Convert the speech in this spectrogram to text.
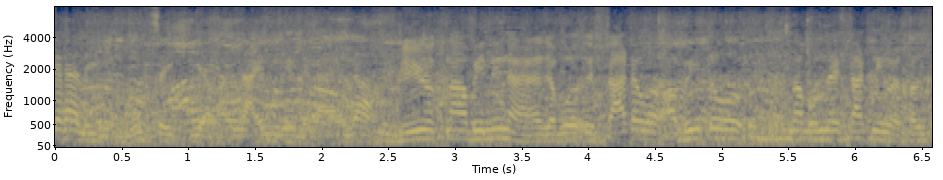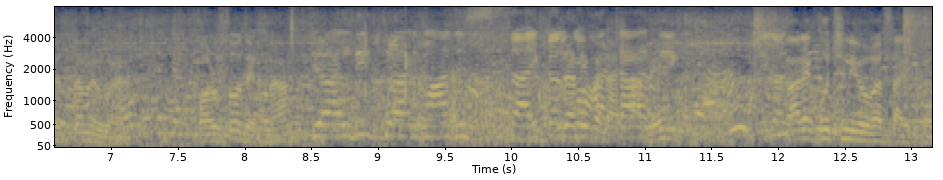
लगा नहीं बहुत सही किया। लाइन नहीं लगाया ना। भीड़ उतना अभी नहीं ना है। जब स्टार्ट अभी तो उतना घूमना स्टार्ट नहीं हुआ कलकत्ता में हुआ है। परसों देखना। जल्दी चल वहाँ से साइकिल को हटा देख। अरे कुछ नहीं होगा साइकिल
